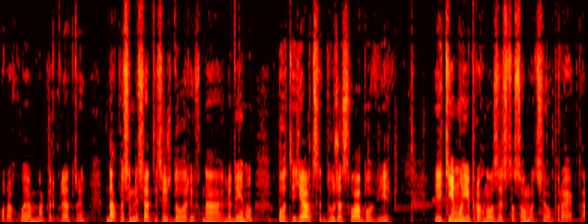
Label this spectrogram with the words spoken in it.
порахуємо на калькуляторі. Да, по 70 тисяч доларів на людину. От я в це дуже слабо вірю. Які мої прогнози стосовно цього проекту?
